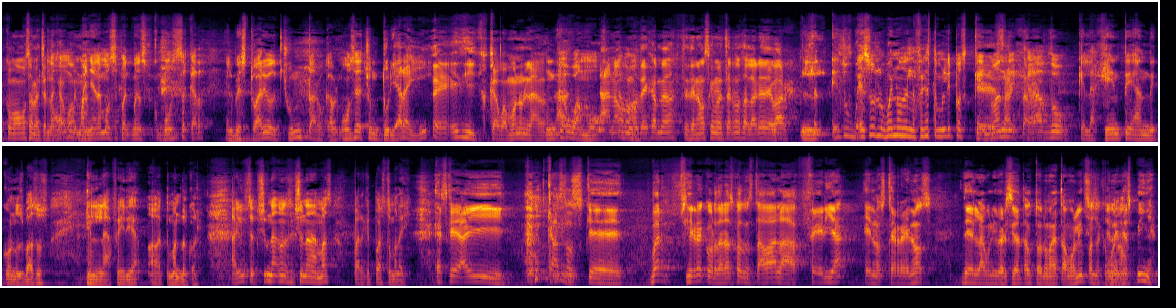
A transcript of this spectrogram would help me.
¿Cómo vamos a meter la No, caguama? mañana vamos a, vamos a sacar el vestuario de Chuntaro, cabrón. Vamos a chunturear ahí. Eh, y caguamón un lado. Un Ah, caguamón, Ah, no, pues déjame. Te tenemos que meternos al área de bar. La- Eso, eso es lo bueno de la Feria de Tamaulipas, que no han dejado que la gente ande con los vasos en la feria ah, tomando alcohol. Hay un sección- una, una sección nada más para que puedas tomar ahí. Es que hay casos que, bueno, sí recordarás cuando estaba la feria en los terrenos de la Universidad Autónoma de Tamaulipas, Sí, aquí en no. Espiña.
